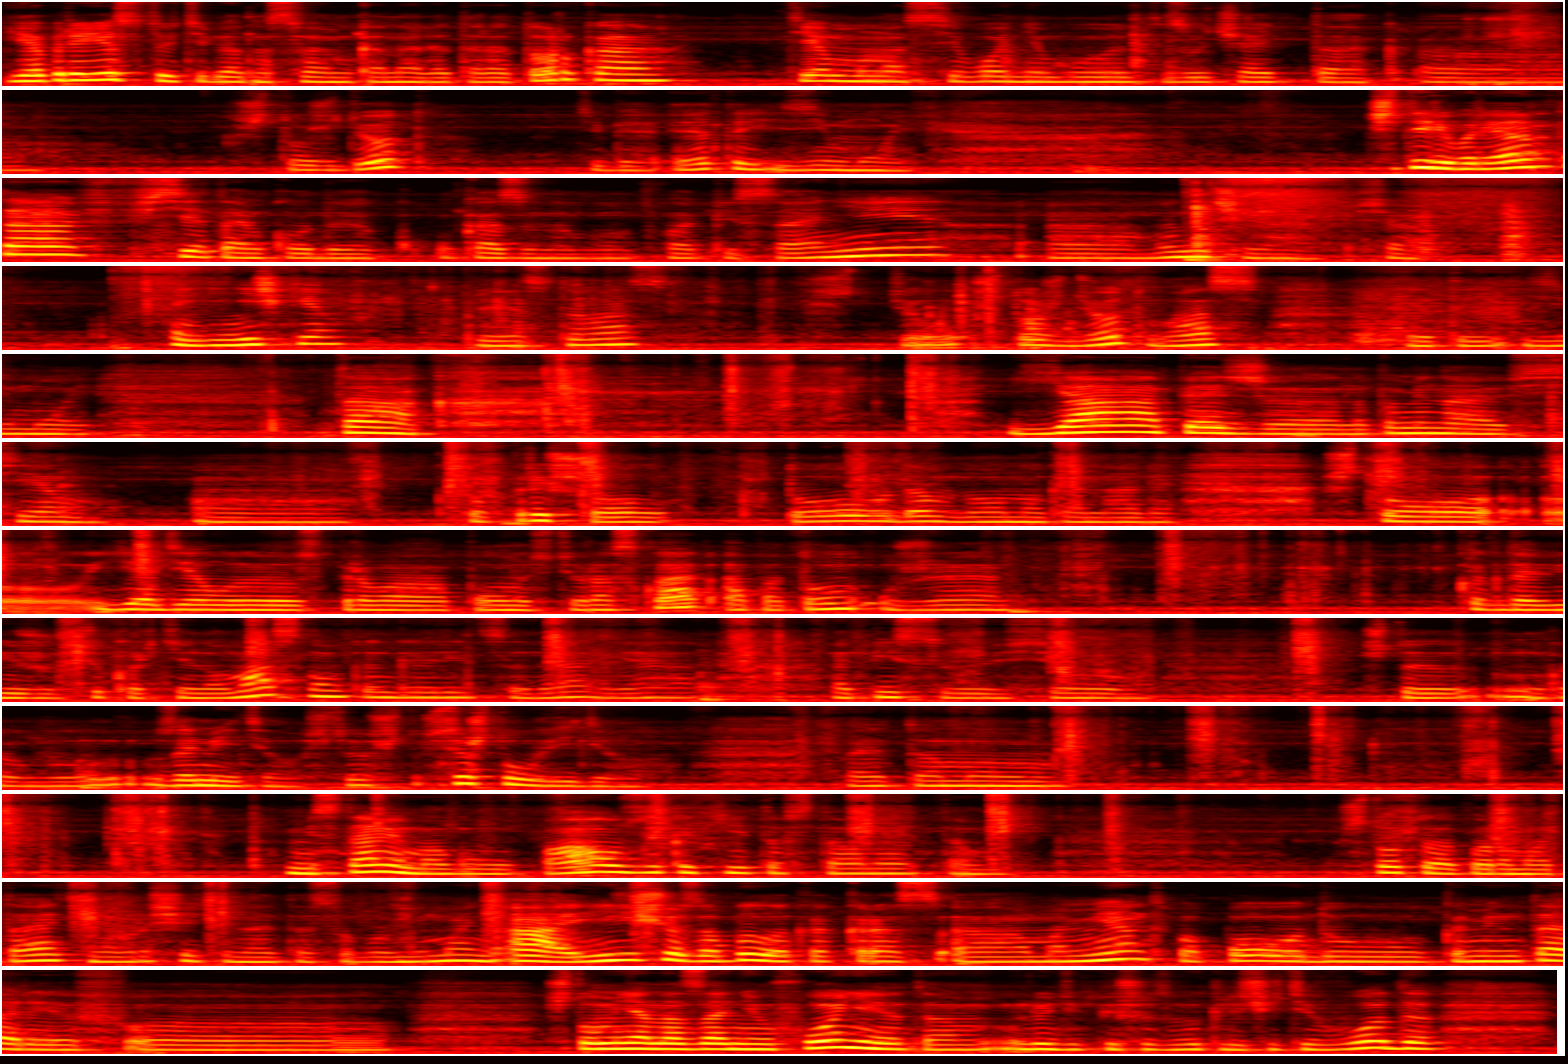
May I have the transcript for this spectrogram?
Я приветствую тебя на своем канале Тараторка. Тема у нас сегодня будет звучать так. а, Что ждет тебя этой зимой? Четыре варианта. Все тайм-коды указаны будут в описании. А, Мы начинаем. Все. Единички, приветствую вас. Что, что ждет вас этой зимой? Так, я опять же напоминаю всем, кто пришел, кто давно на канале, что э, я делаю сперва полностью расклад, а потом уже, когда вижу всю картину маслом, как говорится, да, я описываю все, что, ну, как бы заметила, все, что, все, что увидела. Поэтому местами могу паузы какие-то вставлять, там что-то промотать, не обращайте на это особо внимания. А, и еще забыла как раз а, момент по поводу комментариев, э, что у меня на заднем фоне, там люди пишут, выключите воду,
